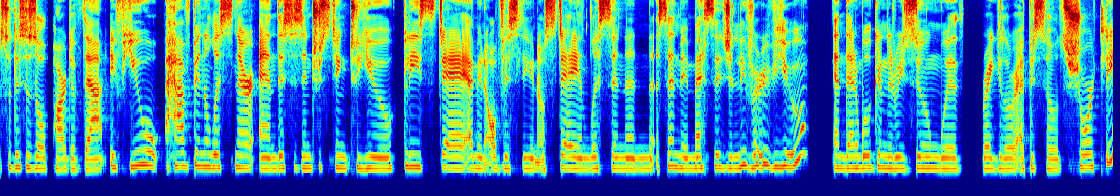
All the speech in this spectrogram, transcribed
So, this is all part of that. If you have been a listener and this is interesting to you, please stay. I mean, obviously, you know, stay and listen and send me a message and leave a review. And then we're going to resume with regular episodes shortly.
